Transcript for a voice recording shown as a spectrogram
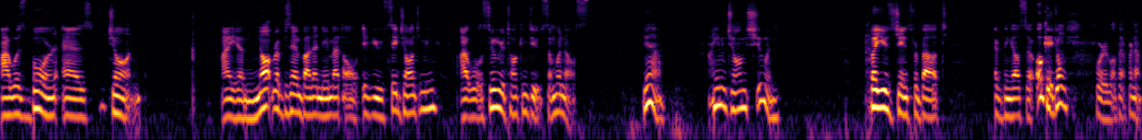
I was born as John. I am not represented by that name at all. If you say John to me, I will assume you're talking to someone else. Yeah, I am John Shewan. But I use James for about everything else, so okay, don't worry about that for now.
